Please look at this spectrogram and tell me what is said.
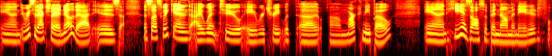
And the reason actually I know that is this last weekend I went to a retreat with uh, uh, Mark Nepo, and he has also been nominated for,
